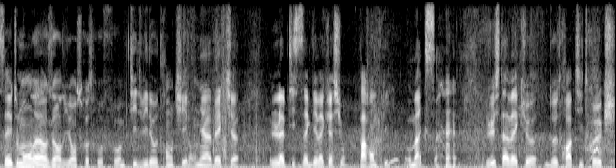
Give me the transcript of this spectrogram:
Salut tout le monde, aujourd'hui on se retrouve pour une petite vidéo tranquille. On est avec euh, le petit sac d'évacuation, pas rempli au max, juste avec 2-3 euh, petits trucs.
